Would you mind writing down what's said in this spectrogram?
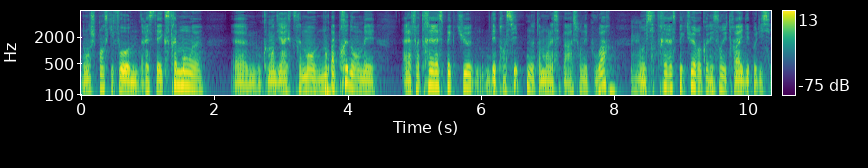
Donc je pense qu'il faut rester extrêmement, comment dire, extrêmement, non pas prudent, mais à la fois très respectueux des principes, notamment la séparation des pouvoirs, mmh. mais aussi très respectueux et reconnaissant du travail des policiers.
